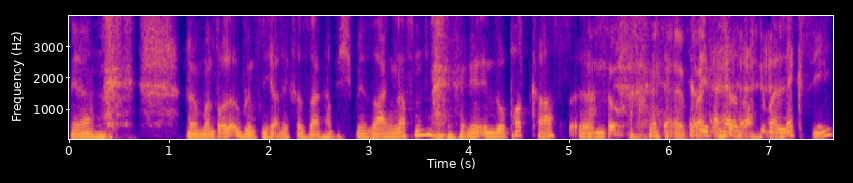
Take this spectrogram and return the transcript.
ja. Äh, man soll übrigens nicht Alexa sagen, habe ich mir sagen lassen, in so Podcasts. Ähm, Ach so. ich habe auch über Lexi.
